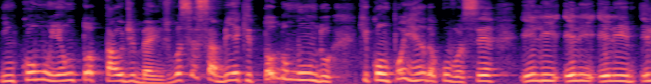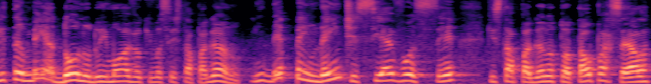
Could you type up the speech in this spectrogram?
em comunhão total de bens. Você sabia que todo mundo que compõe renda com você, ele, ele, ele, ele também é dono do imóvel que você está pagando? Independente se é você que está pagando total parcela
